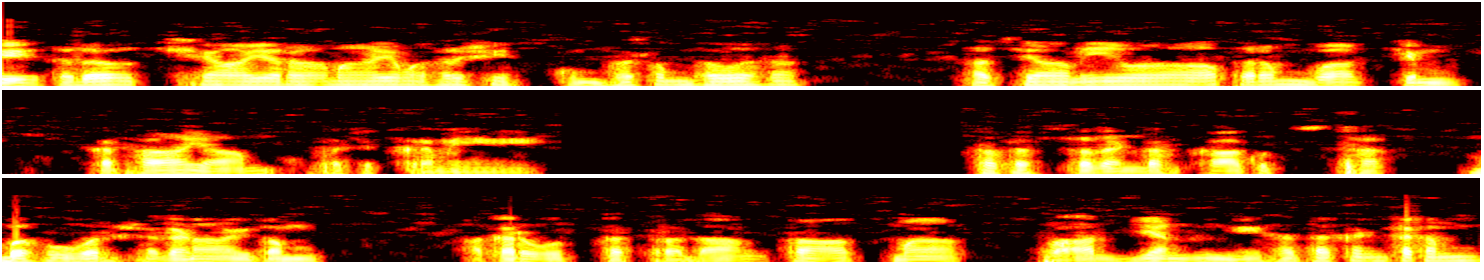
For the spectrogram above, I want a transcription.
एतदाख्याय रामाय महर्षिः कुम्भसम्भवः। अस्यामेवापरम् वाक्यम् कथायाम् उपचक्रमे। ततः स दण्डः काकुत्स्थ बहुवर्षगणायुतम्। अकरोत्तत्र दान्तात्मा वाद्यम् निहतकण्टकम्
